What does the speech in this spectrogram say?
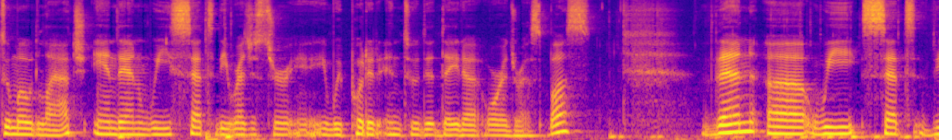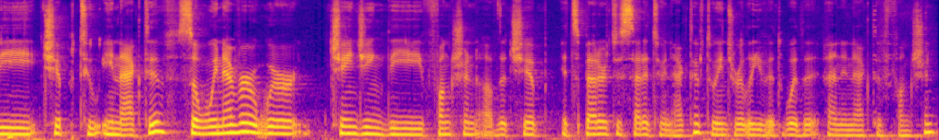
to mode latch and then we set the register, eh, we put it into the data or address bus. Then uh, we set the chip to inactive. So whenever we're changing the function of the chip, it's better to set it to inactive to interleave it with an inactive function.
